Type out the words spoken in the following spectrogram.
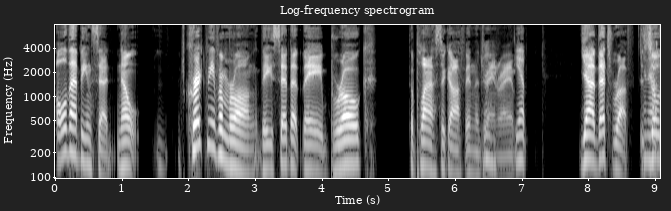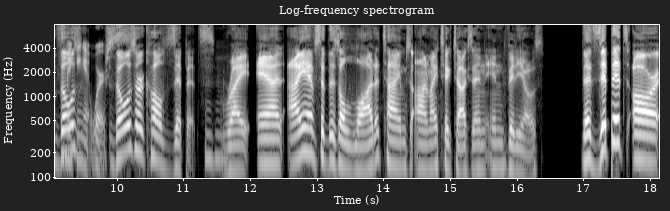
All that being said, now, correct me if I'm wrong. They said that they broke the plastic off in the drain, right? Yep. Yeah, that's rough. And so those making it worse. those are called zippets, Mhm. right? And I have said this a lot of times on my TikToks and in videos that zippets are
